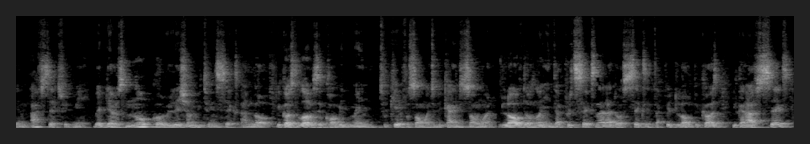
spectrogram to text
then have sex with me. But there's no correlation between sex and love because love is a commitment to care for someone, to be kind to someone. Love does not interpret sex, neither does sex interpret love because you can have sex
